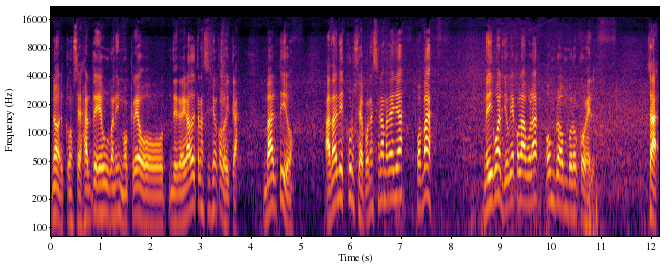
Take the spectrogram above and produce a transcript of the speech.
no, el concejal de urbanismo, creo, de delegado de transición ecológica, va el tío a dar discurso y a ponerse la medalla, pues va. Me da igual, yo voy a colaborar hombro a hombro con él. O sea,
